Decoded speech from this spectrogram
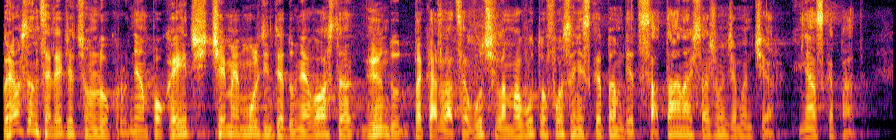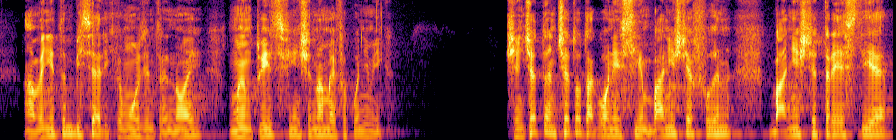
Vreau să înțelegeți un lucru. Ne-am pocăit și cei mai mulți dintre dumneavoastră, gândul pe care l-ați avut și l-am avut, a fost să ne scăpăm de satana și să ajungem în cer. Ne-am scăpat. Am venit în biserică, mulți dintre noi, mântuiți fiind și n-am mai făcut nimic. Și încet, încet tot agonisim. Ba niște fân, ba niște trestie,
